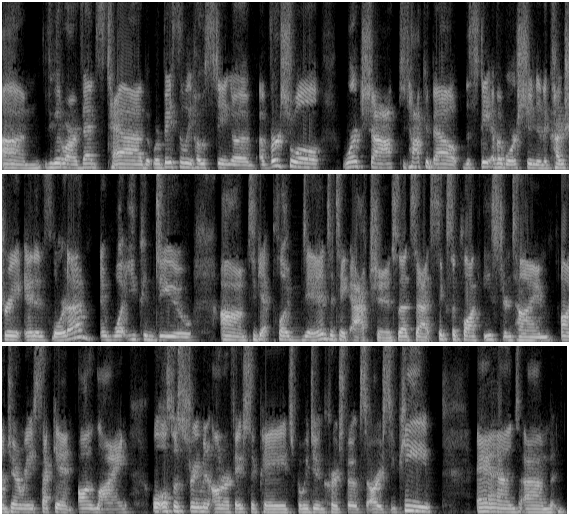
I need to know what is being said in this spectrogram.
Um, if you go to our events tab, we're basically hosting a, a, virtual workshop to talk about the state of abortion in the country and in Florida and what you can do um, to get plugged in to take action. So that's at six o'clock Eastern time on January 2nd online. We'll also stream it on our Facebook page, but we do encourage folks to RSVP and um,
